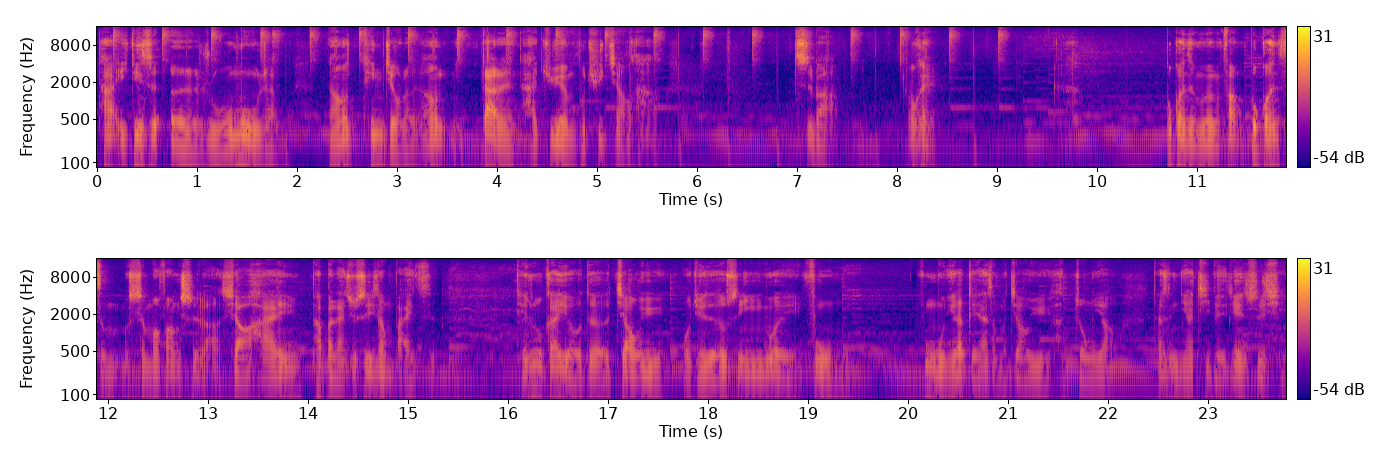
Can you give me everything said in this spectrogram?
他一定是耳濡目染，然后听久了，然后你大人还居然不去教他，是吧？OK，不管怎么方，不管什么什么方式啦，小孩他本来就是一张白纸，填入该有的教育，我觉得都是因为父母，父母你要给他什么教育很重要。但是你要记得一件事情，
